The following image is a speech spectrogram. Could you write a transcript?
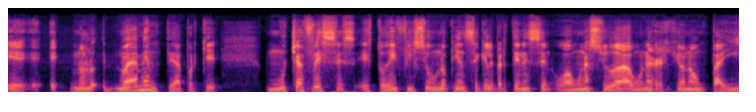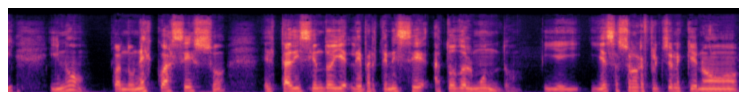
Eh, eh, no lo- nuevamente, ¿ah? porque muchas veces estos edificios uno piensa que le pertenecen o a una ciudad, a una región, a un país, y no. Cuando UNESCO hace eso, está diciendo "Oye, le pertenece a todo el mundo. Y, y esas son reflexiones que no,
